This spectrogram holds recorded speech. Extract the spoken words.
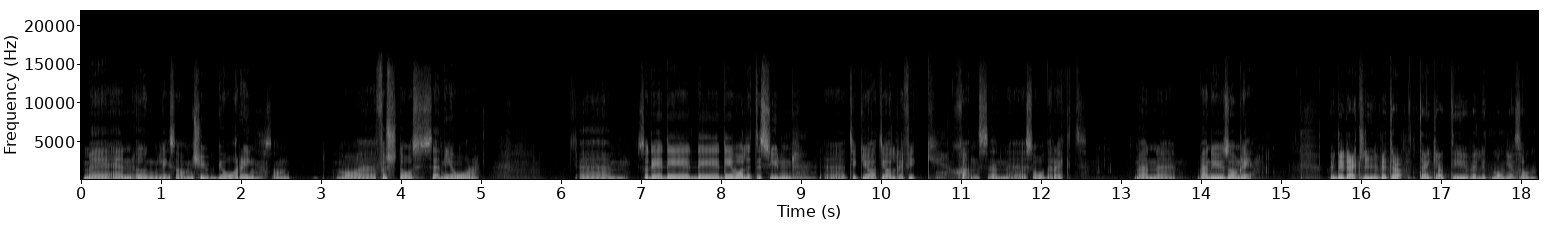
med en ung liksom 20-åring som var eh, första års senior. Um, så det, det, det, det var lite synd, uh, tycker jag, att jag aldrig fick chansen uh, så direkt. Men, uh, men det är ju som det är. Men det där klivet, jag tänker att det är väldigt många som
